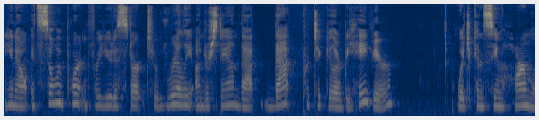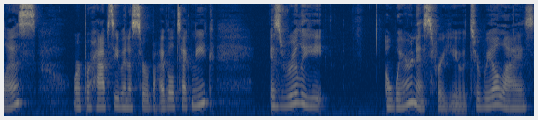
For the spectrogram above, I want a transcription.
you know, it's so important for you to start to really understand that that particular behavior, which can seem harmless, or perhaps even a survival technique, is really awareness for you to realize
